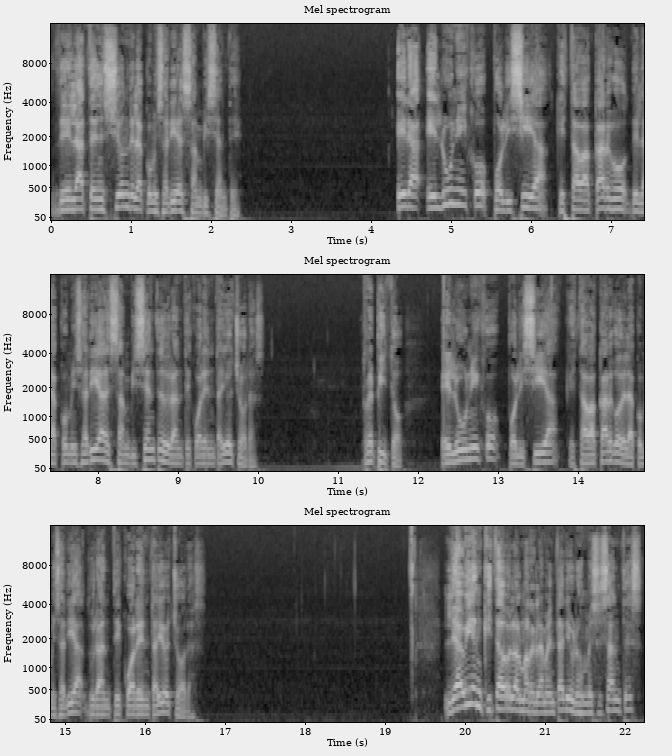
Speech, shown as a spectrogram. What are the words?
de la atención de la comisaría de San Vicente. Era el único policía que estaba a cargo de la comisaría de San Vicente durante 48 horas. Repito, el único policía que estaba a cargo de la comisaría durante 48 horas. Le habían quitado el arma reglamentaria unos meses antes,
